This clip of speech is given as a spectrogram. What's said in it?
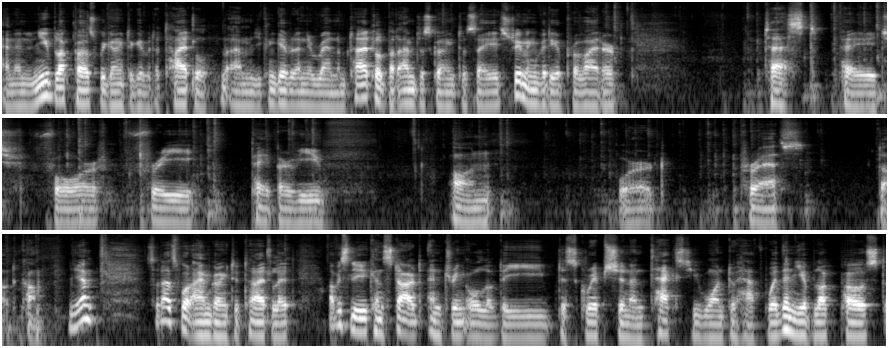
And in the new blog post, we're going to give it a title. Um, you can give it any random title, but I'm just going to say streaming video provider test page for free pay-per-view on WordPress.com. Yeah, so that's what I'm going to title it. Obviously, you can start entering all of the description and text you want to have within your blog post,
